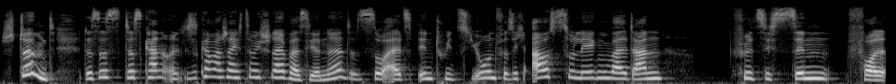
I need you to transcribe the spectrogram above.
Stimmt. Das ist, das kann, das kann wahrscheinlich ziemlich schnell passieren, ne? Das ist so als Intuition für sich auszulegen, weil dann fühlt sich sinnvoll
